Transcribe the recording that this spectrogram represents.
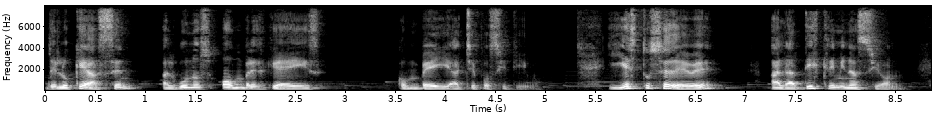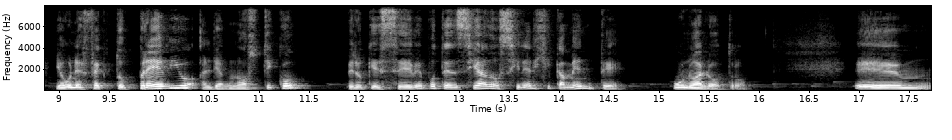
de lo que hacen algunos hombres gays con VIH positivo. Y esto se debe a la discriminación y a un efecto previo al diagnóstico, pero que se ve potenciado sinérgicamente uno al otro. Em,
